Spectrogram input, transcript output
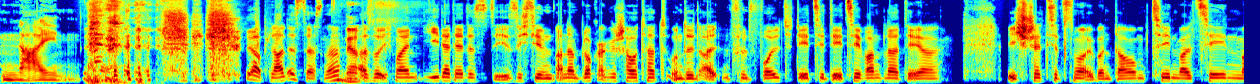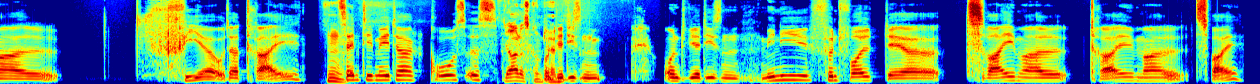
Nein. ja, Plan ist das, ne? Ja. Also ich meine, jeder, der das, die, sich den anderen Blog angeschaut hat und den alten 5 Volt DC-DC-Wandler, der, ich schätze jetzt mal über den Daumen, 10 mal 10 mal 4 oder 3 Hm. Zentimeter groß ist. Ja, das kommt Und wir diesen, und wir diesen Mini 5 Volt, der 2 mal 3 mal 2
